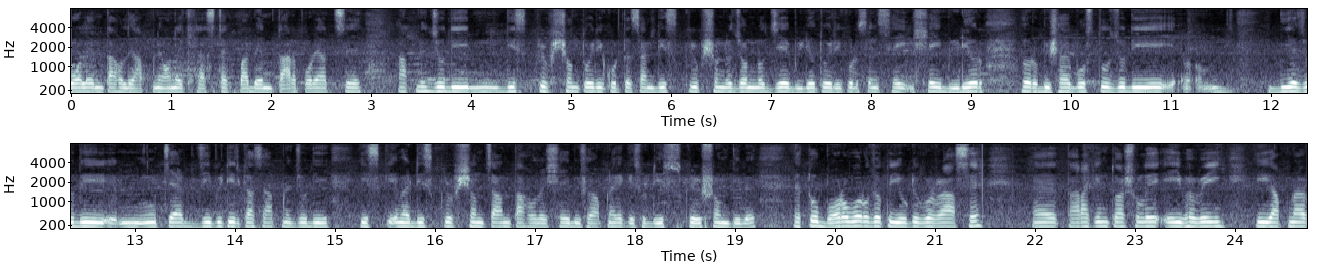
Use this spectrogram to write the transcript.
বলেন তাহলে আপনি অনেক হ্যাশট্যাগ পাবেন। তারপরে আছে, আপনি যদি ডিসক্রিপশন তৈরি করতে চান ডিসক্রিপশনের জন্য যে ভিডিও তৈরি করেছেন, সেই সেই ভিডিওর ওর বিষয়বস্তু যদি, দিয়ে যদি চ্যাট জিপিটির কাছে আপনি যদি ডিসক্রিপশন চান, তাহলে সেই বিষয়ে আপনাকে কিছু ডিসক্রিপশন দিবে। এত বড় বড় যত ইউটিউবাররা আছে তারা কিন্তু আসলে এইভাবেই আপনার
